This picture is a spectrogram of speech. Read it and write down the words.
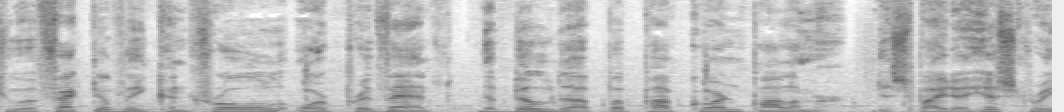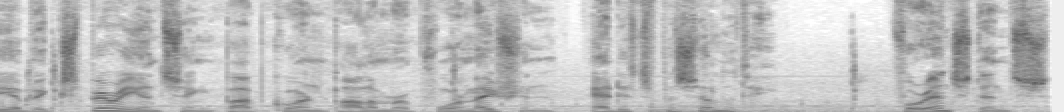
to effectively control or prevent the buildup of popcorn polymer, despite a history of experiencing popcorn polymer formation at its facility. For instance,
